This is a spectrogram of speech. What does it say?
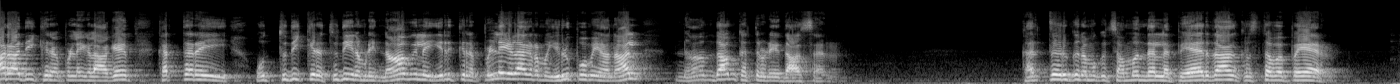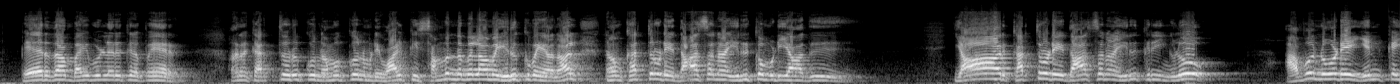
ஆராதிக்கிற பிள்ளைகளாக கத்தரை துதிக்கிற துதி நம்முடைய நாவில் இருக்கிற பிள்ளைகளாக நம்ம இருப்போமே ஆனால் நாம் தான் கத்தருடைய தாசன். கர்த்தருக்கு நமக்கு சம்மந்தம் இல்லை பெயர் தான் கிறிஸ்தவ பெயர் பெயர் தான் பைபிளில் இருக்கிற பெயர் ஆனால் கர்த்தருக்கும் நமக்கும் நம்முடைய வாழ்க்கை சம்பந்தம் இல்லாமல் இருக்குமையானால் நாம் கர்த்தருடைய தாசனா இருக்க முடியாது. யார் கர்த்தருடைய தாசனாக இருக்கிறீங்களோ அவனோட என் கை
